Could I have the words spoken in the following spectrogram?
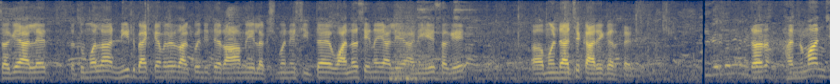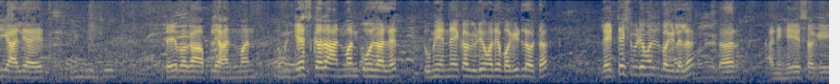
सगळे आले आहेत तर तुम्हाला नीट बॅक कॅमेऱ्याला दाखवेन. तिथे राम आहे लक्ष्मण आहे सीता आहे वानरसेनाही आले आहे आणि हे सगळे मंडळाचे कार्यकर्ते आहेत. तर हनुमानजी आले आहेत. ते बघा आपले हनुमान. तुम्ही गेस करा हनुमान को झालेत. तुम्ही यांना एका व्हिडिओमध्ये बघितलं होतं. लेटेस्ट व्हिडिओमध्येच बघितलेलं. तर आणि हे सगळे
